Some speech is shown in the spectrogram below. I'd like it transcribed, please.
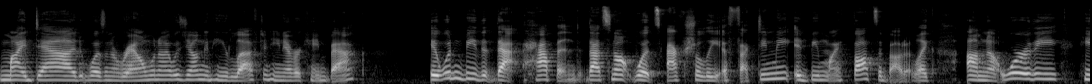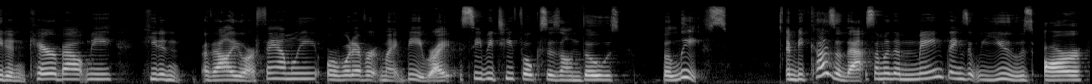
my dad wasn't around when I was young and he left and he never came back it wouldn't be that that happened. That's not what's actually affecting me. It'd be my thoughts about it. Like, I'm not worthy. He didn't care about me. He didn't value our family, or whatever it might be, right? CBT focuses on those beliefs. And because of that, some of the main things that we use are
